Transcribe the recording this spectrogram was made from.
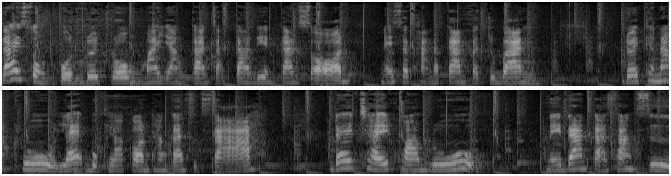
ได้ส่งผลโดยตรงมายังการจัดการเรียนการสอนในสถานการณ์ปัจจุบัน โดยคณะครูและบุคลากรทางการศึกษา ได้ใช้ความรู้ในด้านการสร้างสื่อ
